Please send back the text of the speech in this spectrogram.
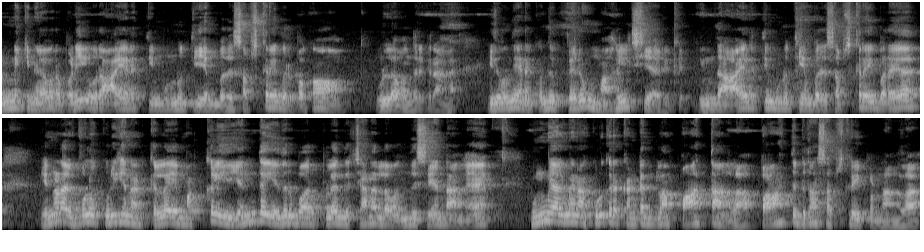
இன்னைக்கு நிலவரப்படி ஒரு ஆயிரத்தி முந்நூற்றி எண்பது சப்ஸ்கிரைபர் பக்கம் உள்ளே வந்திருக்கிறாங்க. இது வந்து எனக்கு வந்து பெரும் மகிழ்ச்சியாக இருக்குது இந்த ஆயிரத்தி முந்நூற்றி எண்பது சப்ஸ்கிரைபரை என்னடா இவ்வளோ குறுகிய நாட்களில் மக்கள் எந்த எதிர்பார்ப்பில் இந்த சேனலில் வந்து சேர்ந்தாங்க? உண்மையாலுமே நான் கொடுக்குற கண்டென்ட்லாம் பார்த்தாங்களா? பார்த்துட்டு தான் சப்ஸ்கிரைப் பண்ணாங்களா?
